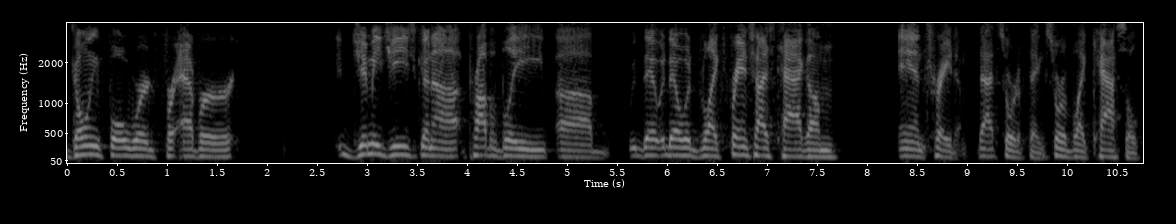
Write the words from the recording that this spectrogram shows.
going forward forever. Jimmy G's gonna probably uh, they, they would like franchise tag him and trade him, that sort of thing, sort of like Cassel.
